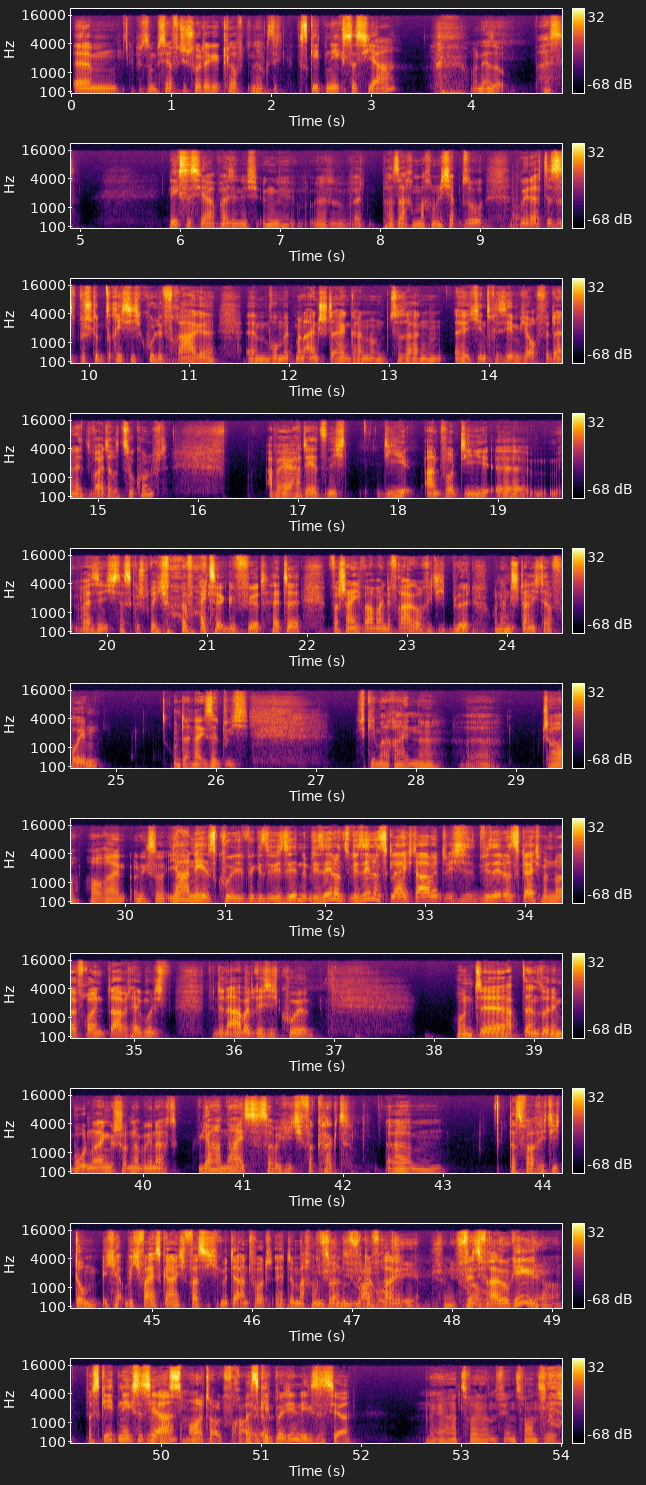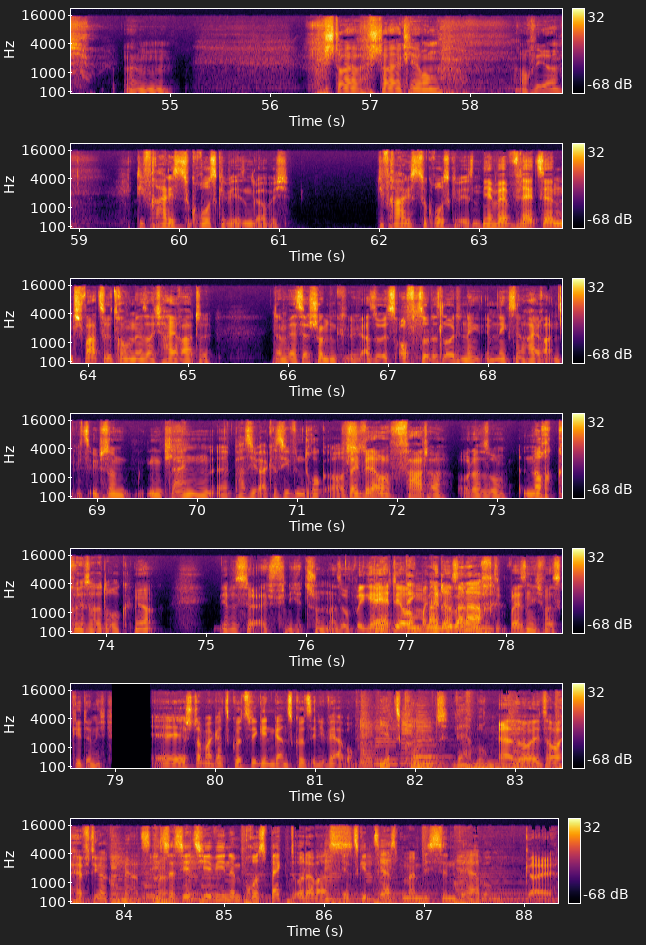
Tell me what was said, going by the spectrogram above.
Ähm, ich bin so ein bisschen auf die Schulter geklopft und habe gesagt, was geht nächstes Jahr? Und er so, was? Nächstes Jahr, weiß ich nicht, irgendwie, also, werd ein paar Sachen machen. Und ich habe so hab mir gedacht, das ist bestimmt eine richtig coole Frage, ähm, womit man einsteigen kann und zu sagen, äh, ich interessiere mich auch für deine weitere Zukunft. Aber er hatte jetzt nicht die Antwort, die, äh, weiß ich nicht, das Gespräch weitergeführt hätte. Wahrscheinlich war meine Frage auch richtig blöd. Und dann stand ich da vor ihm und dann hat er gesagt, du, ich, ich gehe mal rein, ne? Äh, ciao, hau rein. Und ich so, ja, nee, ist cool. Wir, wir, sehen, wir, sehen, uns, wir sehen uns gleich, David. Ich, wir sehen uns gleich, mein neuer Freund David Helmut. Ich finde deine Arbeit richtig cool. Und äh, hab dann so in den Boden reingeschaut und habe gedacht, ja, nice, das habe ich richtig verkackt. Ähm, das war richtig dumm. Ich, hab, ich weiß gar nicht, was ich mit der Antwort hätte machen sollen. mit der Frage. okay. Ich finde die du die Frage okay? Ja. Was geht nächstes Super Jahr? Smalltalk-Frage. Was geht bei dir nächstes Jahr? Naja, 2024 ähm, Steuer, Steuererklärung auch wieder. Die Frage ist zu groß gewesen, glaube ich. Die Frage ist zu groß gewesen. Ja, wäre vielleicht ja ein Schwarze getroffen, der sagt, ich heirate. Dann wäre es ja schon, also ist oft so, dass Leute im nächsten Jahr heiraten. Jetzt übst du einen, einen kleinen äh, passiv-aggressiven Druck aus. Vielleicht wird er auch Vater oder so. Noch größerer Druck. Ja. Ja, das ist ja, finde ich jetzt schon. Also, er Denk- hätte ja auch denk mal drüber sagen, Weiß nicht, was geht ja nicht. Äh, stopp mal ganz kurz, wir gehen ganz kurz in die Werbung. Jetzt kommt Werbung. Also, jetzt auch heftiger Kommerz, ne? Ist das jetzt hier wie in einem Prospekt oder was? Jetzt gibt's erstmal ein bisschen Werbung. geil.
